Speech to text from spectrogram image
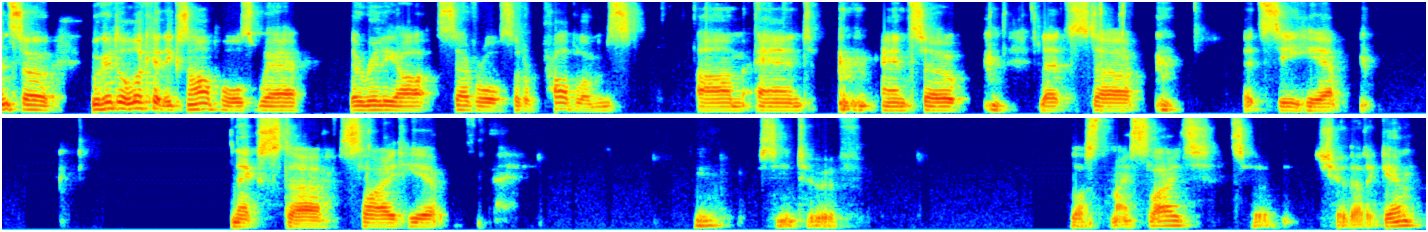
And so we're going to look at examples where there really are several sort of problems. Um, and, and so let's, uh, let's see here. Next uh, slide here. Seem to have lost my slides, so show that again.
